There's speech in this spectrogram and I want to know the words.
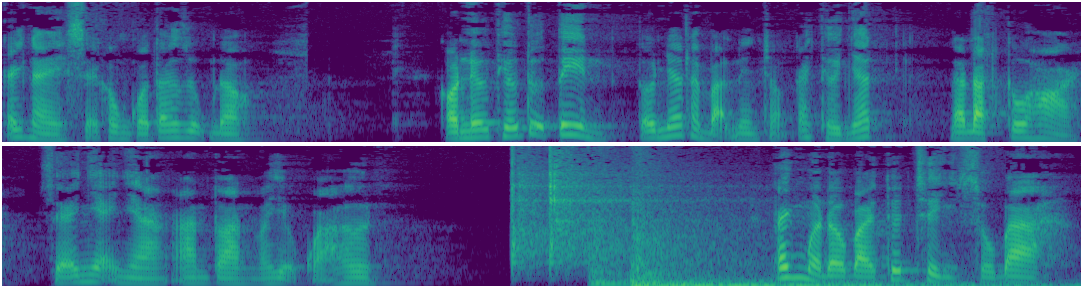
Cách này sẽ không có tác dụng đâu. Còn nếu thiếu tự tin, tốt nhất là bạn nên chọn cách thứ nhất là đặt câu hỏi sẽ nhẹ nhàng, an toàn và hiệu quả hơn. Cách mở đầu bài thuyết trình số 3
